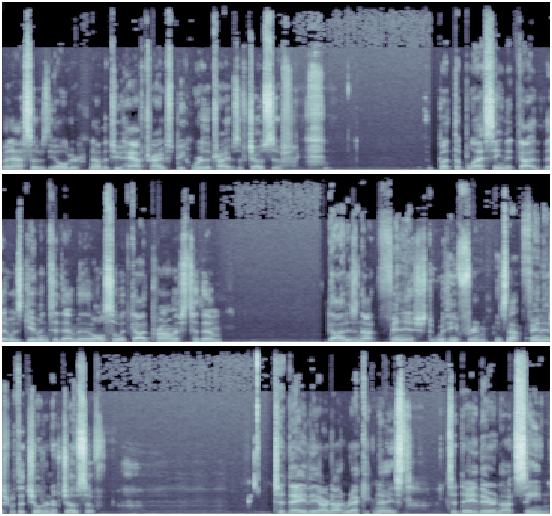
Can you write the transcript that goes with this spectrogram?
Manasseh was the older. Now the two half tribes were the tribes of Joseph. but the blessing that God that was given to them, and then also what God promised to them. God is not finished with Ephraim. He's not finished with the children of Joseph. Today they are not recognized. Today they are not seen.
